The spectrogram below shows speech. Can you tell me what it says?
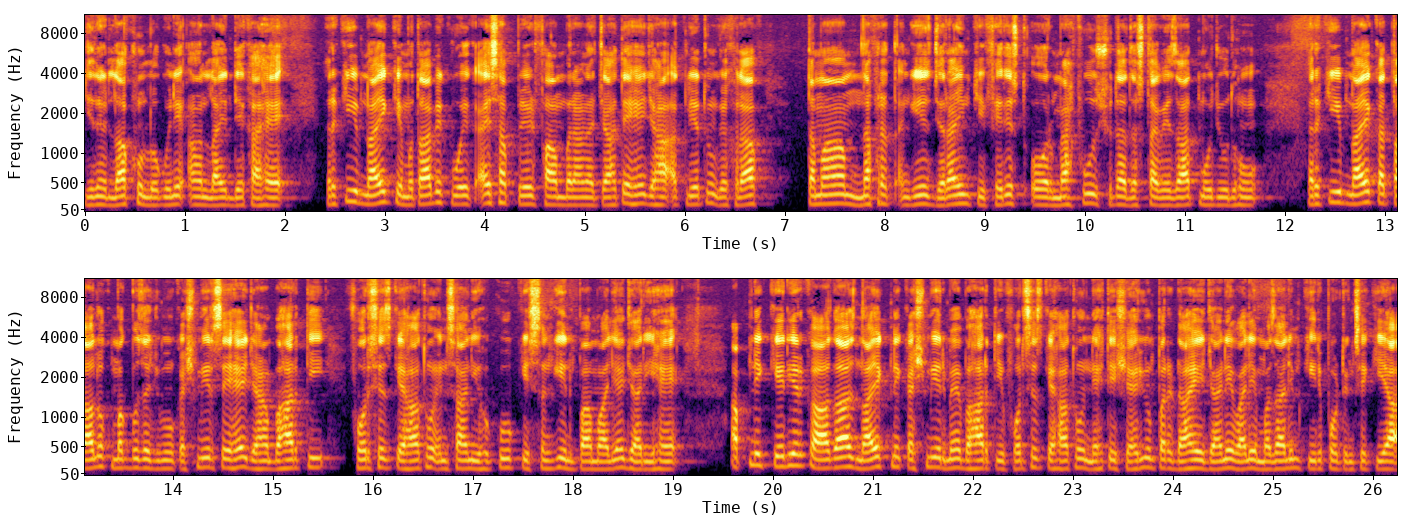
جنہیں لاکھوں لوگوں نے آن لائن دیکھا ہے۔ رکیب نائک کے مطابق وہ ایک ایسا پلیٹ فارم بنانا چاہتے ہیں جہاں اقلیتوں کے خلاف تمام نفرت انگیز جرائم کی فہرست اور محفوظ شدہ دستاویزات موجود ہوں۔ رکیب نائک کا تعلق مقبوضہ جموں کشمیر سے ہے، جہاں بھارتی فورسز کے ہاتھوں انسانی حقوق کی سنگین پامالیاں جاری ہیں۔ اپنے کیریئر کا آغاز نائک نے کشمیر میں بھارتی فورسز کے ہاتھوں نہتے شہریوں پر ڈھائے جانے والے مظالم کی رپورٹنگ سے کیا۔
